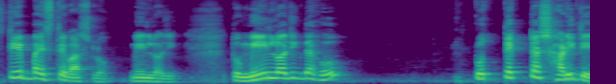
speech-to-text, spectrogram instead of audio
স্টেপ বাই স্টেপ আসলো মেইন লজিক তো মেইন লজিক দেখো, প্রত্যেকটা শাড়িতে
